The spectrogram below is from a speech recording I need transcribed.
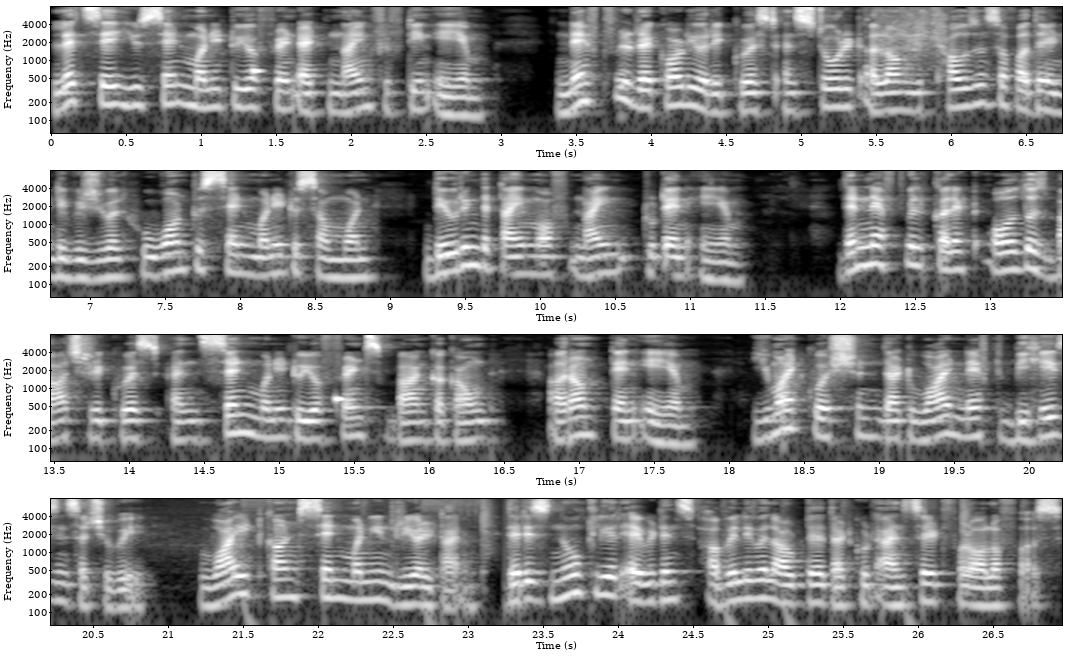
Let's say you send money to your friend at 9.15 am Neft will record your request and store it along with thousands of other individuals who want to send money to someone during the time of 9 to 10 am. Then Neft will collect all those batch requests and send money to your friend's bank account around 10 am. You might question that why Neft behaves in such a way, why it can't send money in real time. There is no clear evidence available out there that could answer it for all of us.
